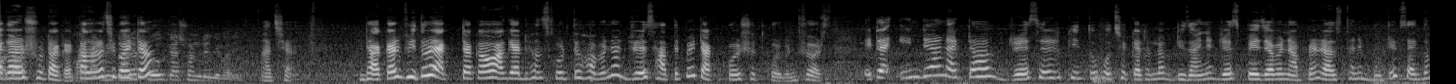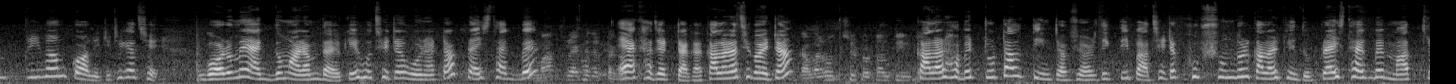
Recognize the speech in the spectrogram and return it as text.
এগারোশো টাকা। কালার আছে কয়টা? আচ্ছা। ঢাকার ভিতরে এক টাকাও আগে অ্যাডভান্স করতে হবে না। ড্রেস হাতে পেয়ে টাকা পরিশোধ করবেন ফার্স্ট এটা ইন্ডিয়ান একটা ড্রেসের কিন্তু হচ্ছে ক্যাটালগ ডিজাইনের ড্রেস পেয়ে যাবেন আপনার রাজধানী বুটিক্স একদম প্রিমিয়াম কোয়ালিটি ঠিক আছে? গরমে একদম আরামদায়ক। এই হচ্ছে এটার ওনারটা প্রাইস থাকবে মাত্র 1000 টাকা। এক হাজার টাকা। কালার আছে কয়টা? কালার হবে টোটাল তিনটা ফিয়ার্স দেখতেই পাচ্ছে এটা খুব সুন্দর কালার কিন্তু। প্রাইস থাকবে মাত্র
